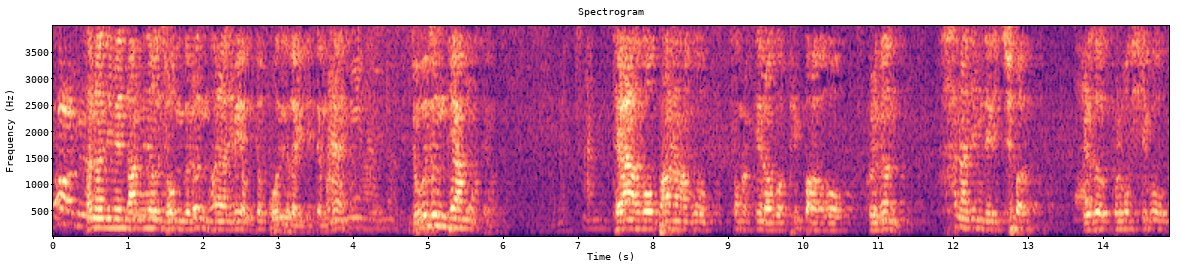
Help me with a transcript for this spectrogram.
아, 네. 하나님의 남녀 종들은 하나님의 영적 본세가 있기 때문에. 누구든 대항 못해요. 대항하고 반항하고 성락질하고 핍박하고 그러면 하나님 내리쳐 그래서 굴복시키고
